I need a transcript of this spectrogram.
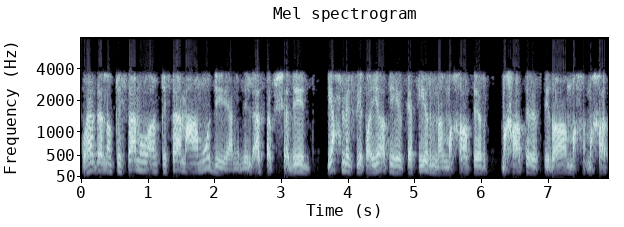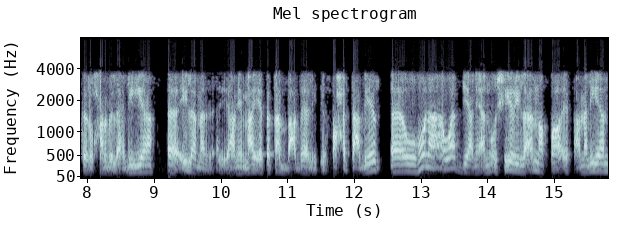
وهذا الانقسام هو انقسام عمودي يعني للأسف الشديد يحمل في طياته الكثير من المخاطر مخاطر الصدام مخاطر الحرب الأهلية. إلى ما يعني ما يتتبع ذلك صح التعبير. وهنا أود يعني أن أشير إلى أن الطائف عمليا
